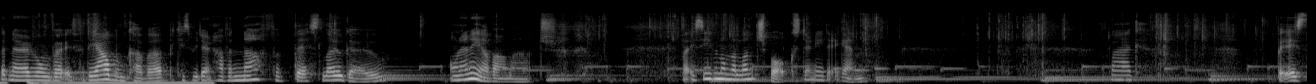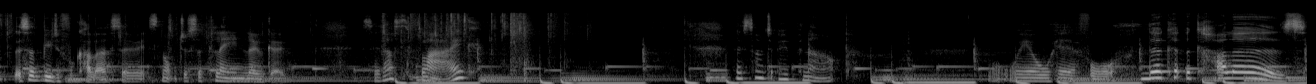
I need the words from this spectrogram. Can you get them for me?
But no, everyone voted for the album cover because we don't have enough of this logo on any of our merch. like it's even on the lunchbox, don't need it again. Flag. But it's, it's a beautiful colour, so it's not just a plain logo. So that's the flag. It's time to open up what we're all here for. Look at the colours.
